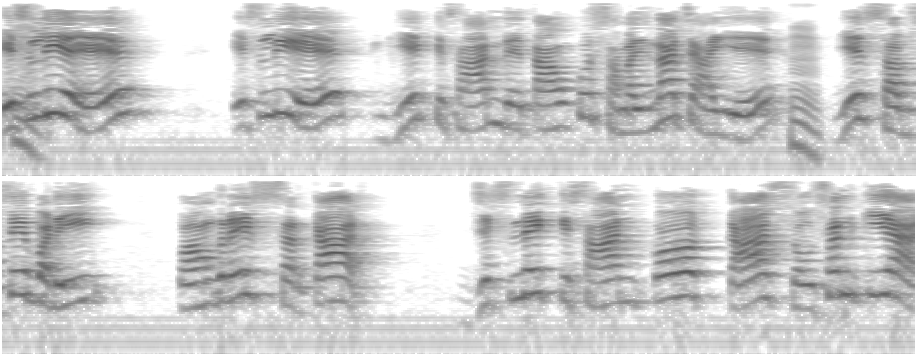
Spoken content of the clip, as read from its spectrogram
इसलिए इसलिए ये किसान नेताओं को समझना चाहिए हम्म। ये सबसे बड़ी कांग्रेस सरकार जिसने किसान को का शोषण किया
